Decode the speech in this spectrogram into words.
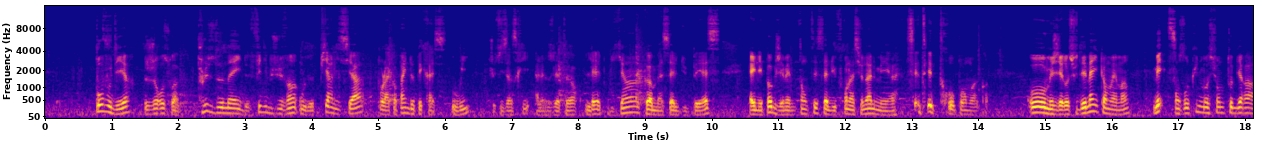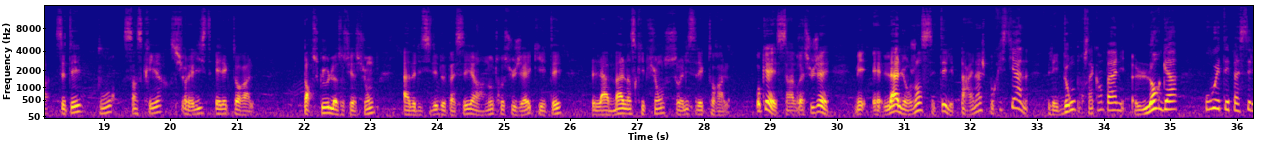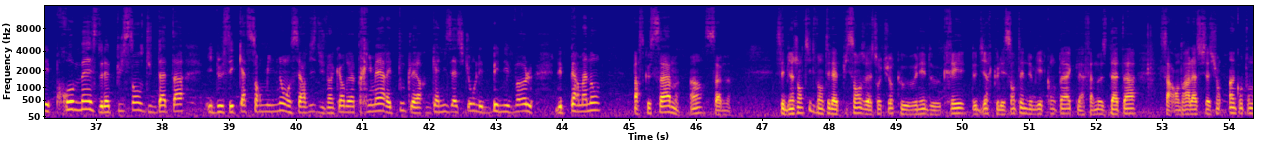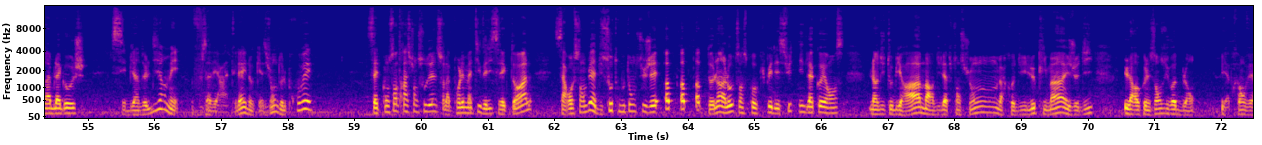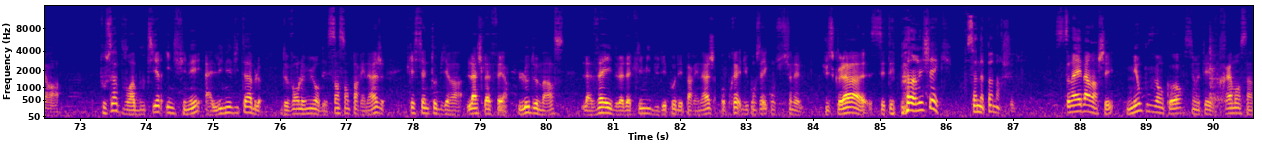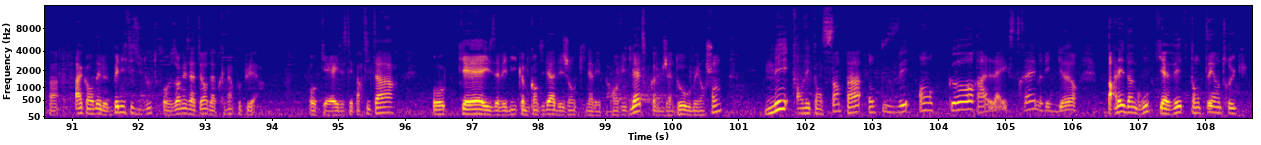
Pour vous dire, je reçois plus de mails de Philippe Juvin ou de Pierre Licia pour la campagne de Pécresse. Oui, je suis inscrit à la newsletter Les Républicains, comme à celle du PS. À une époque, j'ai même tenté celle du Front National, mais euh, c'était trop pour moi, quoi. Oh, mais j'ai reçu des mails quand même, hein. Mais sans aucune motion de Taubira. C'était pour s'inscrire sur les listes électorales. Parce que l'association avait décidé de passer à un autre sujet qui était la mal-inscription sur les listes électorales. Ok, c'est un vrai sujet. Mais eh, là, l'urgence, c'était les parrainages pour Christiane, les dons pour sa campagne, l'orga. Où étaient passées les promesses de la puissance du data et de ses 400 000 noms au service du vainqueur de la primaire et toutes les organisations, les bénévoles, les permanents? Parce que Sam, hein, Sam, c'est bien gentil de vanter la puissance de la structure que vous venez de créer, de dire que les centaines de milliers de contacts, la fameuse data, ça rendra l'association incontournable à gauche. C'est bien de le dire, mais vous avez raté là une occasion de le prouver. Cette concentration soudaine sur la problématique des listes électorales, ça ressemblait à du saute-mouton de sujet, hop hop hop, de l'un à l'autre sans se préoccuper des suites ni de la cohérence. Lundi Taubira, mardi l'abstention, mercredi le climat et jeudi la reconnaissance du vote blanc. Et après on verra. Tout ça pour aboutir in fine à l'inévitable. Devant le mur des 500 parrainages, Christiane Taubira lâche l'affaire le 2 mars, la veille de la date limite du dépôt des parrainages auprès du Conseil constitutionnel. Jusque-là, c'était pas un échec. Ça n'a pas marché. Ça n'avait pas marché, mais on pouvait encore, si on était vraiment sympa, accorder le bénéfice du doute aux organisateurs de la primaire populaire. Ok, ils étaient partis tard. Ok, ils avaient mis comme candidat des gens qui n'avaient pas envie de l'être, comme Jadot ou Mélenchon. Mais en étant sympa, on pouvait encore, à la extrême rigueur, parler d'un groupe qui avait tenté un truc.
